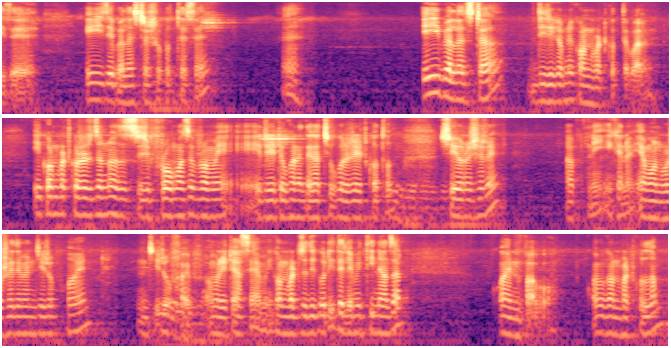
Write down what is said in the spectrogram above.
এই যে এই যে ব্যালেন্সটা শো করতেছে হ্যাঁ এই ব্যালেন্সটা ডিরেক্ট আপনি কনভার্ট করতে পারেন। এই কনভার্ট করার জন্য যে ফ্রম আছে ফ্রমে রেট ওখানে দেখাচ্ছে উপরে রেট কত, সেই অনুসারে আপনি এখানে অ্যামাউন্ট বসাই দেবেন জিরো পয়েন্ট জিরো ফাইভ আমার এটা আছে, আমি কনভার্ট যদি করি, তাহলে আমি তিন হাজার কয়েন পাবো। আমি কনভার্ট করলাম।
